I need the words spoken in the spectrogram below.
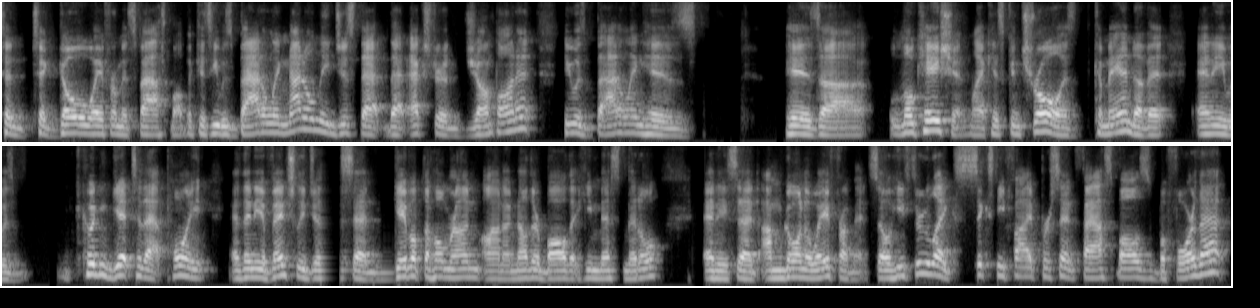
to to go away from his fastball because he was battling not only just that that extra jump on it, he was battling his his uh location, like his control, his command of it, and he was couldn't get to that point. And then he eventually just said, gave up the home run on another ball that he missed middle. And he said, I'm going away from it. So he threw like 65% fastballs before that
